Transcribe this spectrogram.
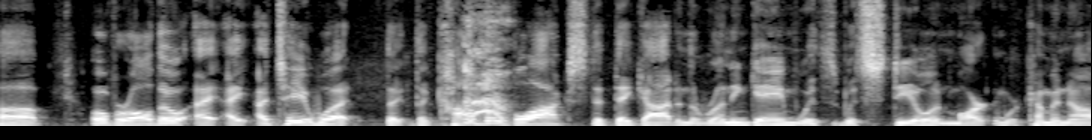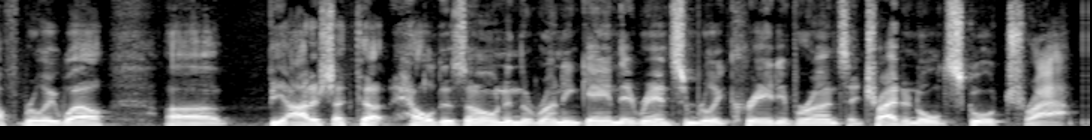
Uh, overall, though, I, I, I tell you what, the, the combo blocks that they got in the running game with with Steele and Martin were coming off really well. Uh, Biadasz, I thought, held his own in the running game. They ran some really creative runs. They tried an old school trap.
